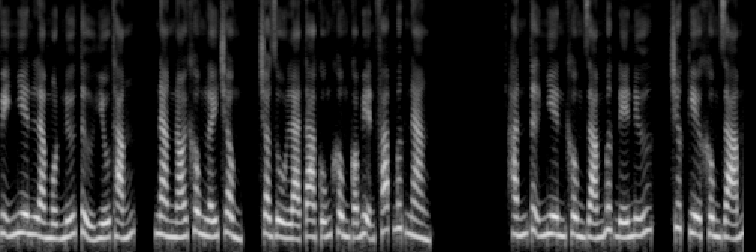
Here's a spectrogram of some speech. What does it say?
Vị nhiên là một nữ tử hiếu thắng, nàng nói không lấy chồng, cho dù là ta cũng không có biện pháp bức nàng. Hắn tự nhiên không dám bức đế nữ, trước kia không dám,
